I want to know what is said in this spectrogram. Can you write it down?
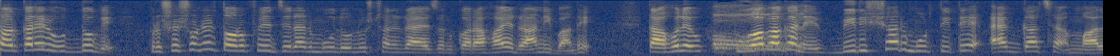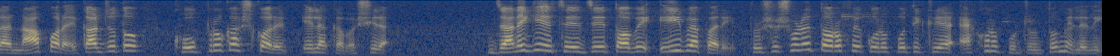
সরকারের উদ্যোগে প্রশাসনের তরফে জেলার মূল অনুষ্ঠানের আয়োজন করা হয় রানী বাঁধে। তাহলেও কুয়াবাগানে বিরসার মূর্তিতে এক গাছা মালা না পড়ায় কার্যত ক্ষোভ প্রকাশ করেন এলাকাবাসীরা। জানা গিয়েছে যে তবে এই ব্যাপারে প্রশাসনের তরফে কোনো প্রতিক্রিয়া এখনও পর্যন্ত মেলেনি।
